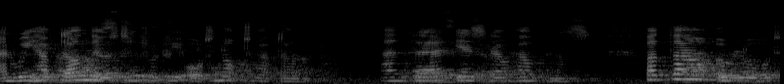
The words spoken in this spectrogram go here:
and we have done those things which we ought not to have done. And there is no help in us. But thou, O Lord,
